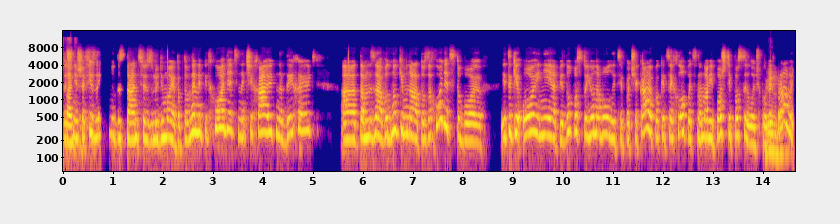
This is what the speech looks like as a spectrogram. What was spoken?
точніше фізичну дистанцію з людьми. Тобто вони не підходять, не чихають, не дихають. А, там не знаю, в одну кімнату заходять з тобою, і такі: ой, ні, піду постою на вулиці, почекаю, поки цей хлопець на новій пошті посилочку Він- відправить.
